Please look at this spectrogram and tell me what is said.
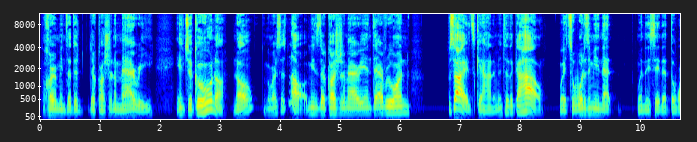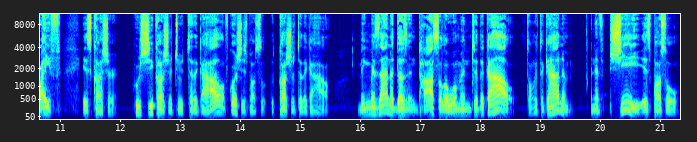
the means that they're, they're kosher to marry into kahuna. No, the Gemara says no. It means they're kosher to marry into everyone besides kehanim, into the kahal. Wait, so what does it mean that when they say that the wife is kosher. Who's she kosher to? To the kahal? Of course she's kosher to the kahal. Being mezana doesn't passel a woman to the kahal. It's only to kahanim. And if she is puzzle,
